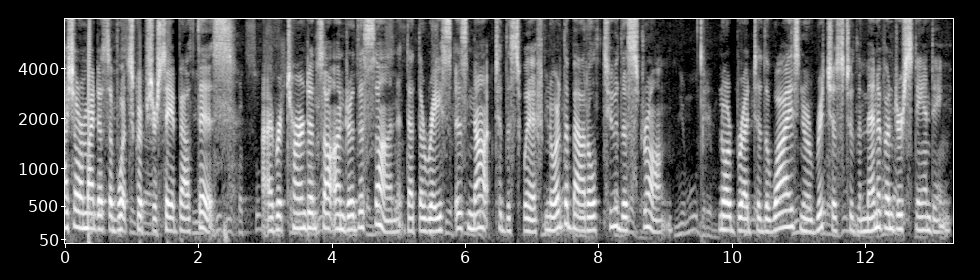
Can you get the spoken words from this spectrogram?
I shall remind us of what scriptures say about this. I returned and saw under the sun that the race is not to the swift, nor the battle to the strong, nor bread to the wise, nor riches to the men of understanding,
